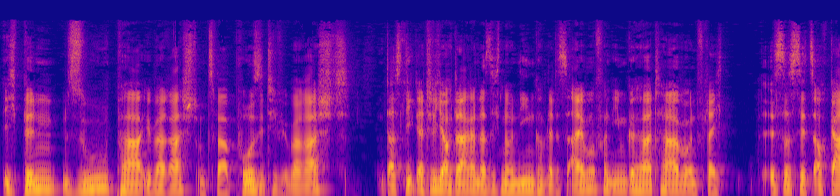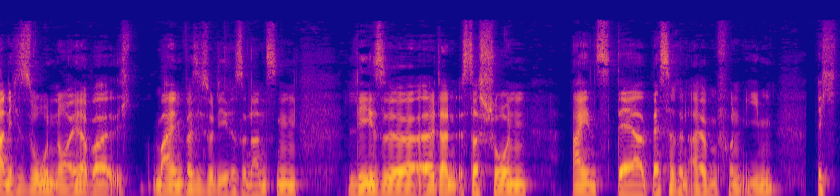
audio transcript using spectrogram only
Ich bin super überrascht und zwar positiv überrascht. Das liegt natürlich auch daran, dass ich noch nie ein komplettes Album von ihm gehört habe und vielleicht ist das jetzt auch gar nicht so neu, aber ich meine, weil ich so die Resonanzen lese, äh, dann ist das schon eins der besseren Alben von ihm. Ich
